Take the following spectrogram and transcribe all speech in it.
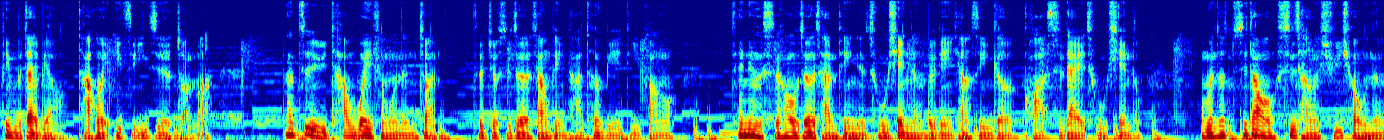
并不代表它会一直一直的转嘛。那至于它为什么能转，这就是这个商品它特别的地方哦。在那个时候，这个产品的出现呢，有点像是一个跨时代的出现哦。我们都知道市场的需求呢。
